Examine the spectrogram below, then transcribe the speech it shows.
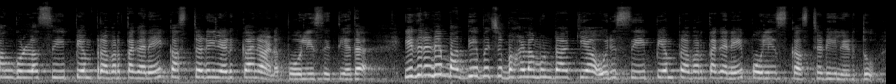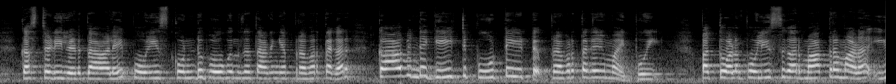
പങ്കുള്ള സി പി എം പ്രവർത്തകനെ കസ്റ്റഡിയിലെടുക്കാനാണ് പോലീസ് എത്തിയത്. ഇതിനിടെ മദ്യപിച്ച് ബഹളമുണ്ടാക്കിയ ഒരു സി പി എം പ്രവർത്തകനെ പോലീസ് കസ്റ്റഡിയിലെടുത്തു. കസ്റ്റഡിയിലെടുത്ത ആളെ പോലീസ് കൊണ്ടുപോകുന്നത് തടഞ്ഞ പ്രവർത്തകർ കാവിന്റെ ഗേറ്റ് പൂട്ടിയിട്ട് പ്രവർത്തകരുമായി പോയി. പത്തോളം പോലീസുകാർ മാത്രമാണ് ഈ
